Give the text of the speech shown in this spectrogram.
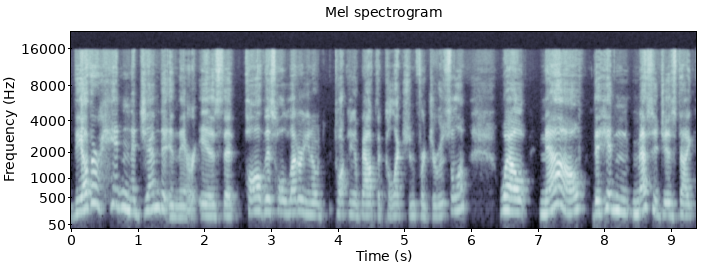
the other hidden agenda in there is that Paul, this whole letter, you know, talking about the collection for Jerusalem. Well, now the hidden message is like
